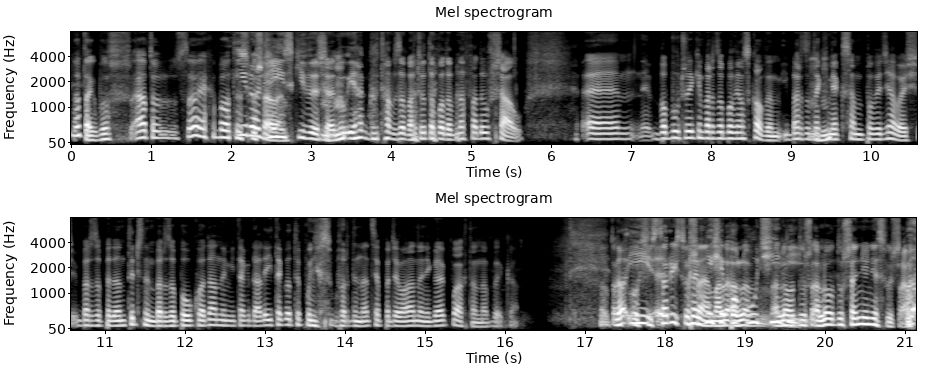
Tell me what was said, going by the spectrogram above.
No tak, bo a to co ja chyba o tym I słyszałem. Rodziński wyszedł i jak go tam zobaczył, to podobno wpadł w szał. bo był człowiekiem bardzo obowiązkowym i bardzo takim, -hmm. jak sam powiedziałeś, bardzo pedantycznym, bardzo poukładanym i tak dalej. I tego typu niesubordynacja podziałała na niego jak płachta na byka. No, no i historii słyszałem, ale, ale, ale, o dusz, ale o duszeniu nie słyszałem. No,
